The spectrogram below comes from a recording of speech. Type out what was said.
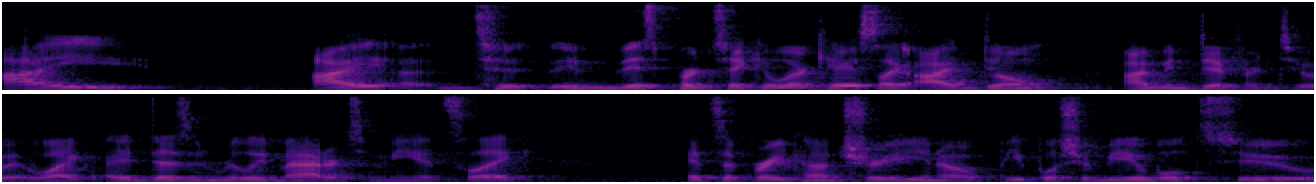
I, I to in this particular case, like I don't, I'm indifferent to it. Like it doesn't really matter to me. It's like, it's a free country. You know, people should be able to,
